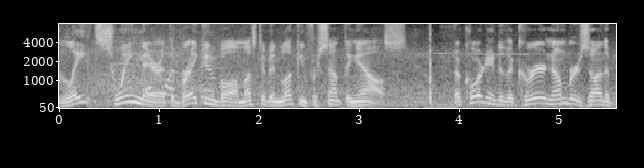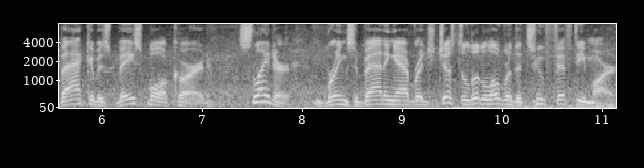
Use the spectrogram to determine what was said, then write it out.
Late swing there at the breaking ball. Must have been looking for something else. According to the career numbers on the back of his baseball card, Slater brings a batting average just a little over the 250 mark.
